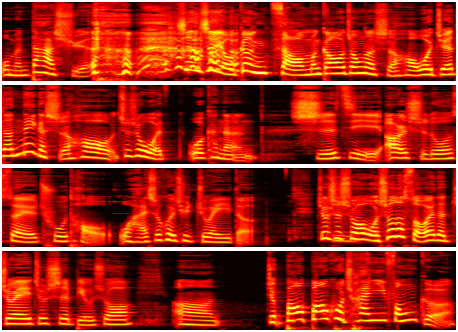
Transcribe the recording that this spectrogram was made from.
我们大学，甚至有更早，我们高中的时候，我觉得那个时候就是我我可能十几二十多岁出头，我还是会去追的。就是说，嗯、我说的所谓的追，就是比如说，嗯、呃，就包包括穿衣风格。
